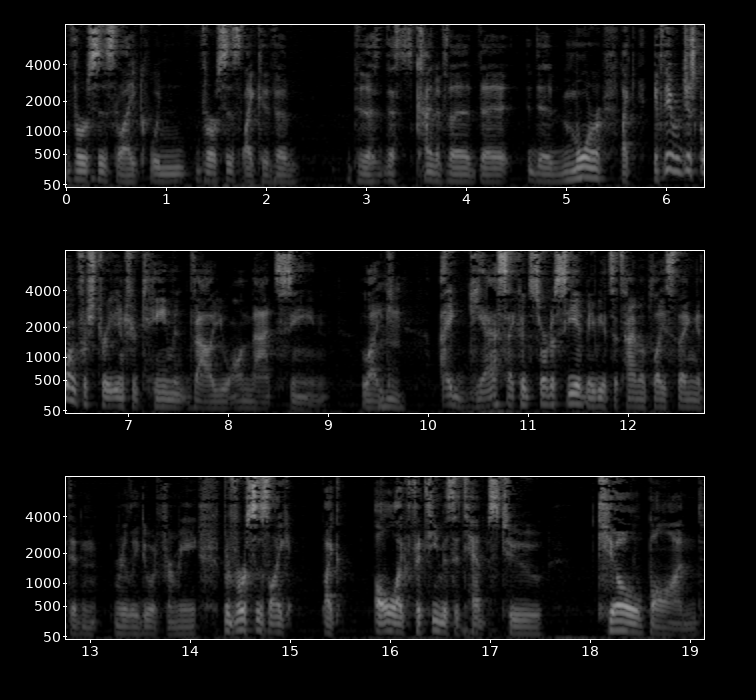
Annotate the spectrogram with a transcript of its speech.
versus like when versus like the the this kind of the the the more like if they were just going for straight entertainment value on that scene like i guess i could sort of see it maybe it's a time and place thing it didn't really do it for me but versus like like all like fatima's attempts to kill bond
